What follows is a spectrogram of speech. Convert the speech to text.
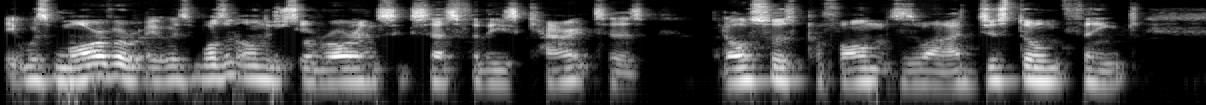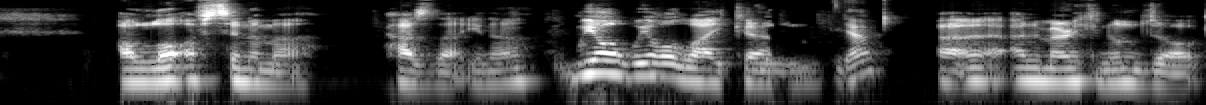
it was more of a it was wasn't only just a roaring success for these characters, but also as performance as well. I just don't think a lot of cinema has that. You know, we all we all like um, yeah an American underdog,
